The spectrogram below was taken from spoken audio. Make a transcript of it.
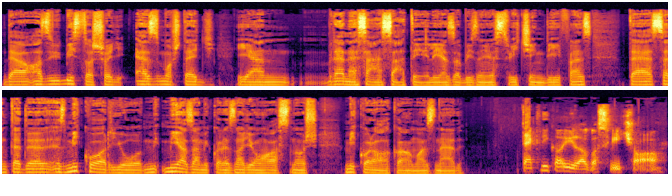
de az biztos, hogy ez most egy ilyen reneszánszát éli ez a bizonyos switching defense. Te szerinted ez mikor jó, mi az, amikor ez nagyon hasznos, mikor alkalmaznád? Technikailag a switch a,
